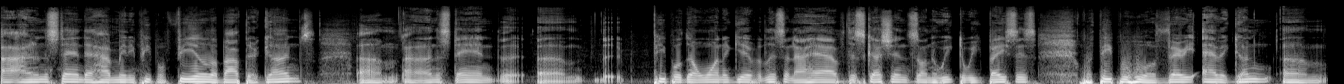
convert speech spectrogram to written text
Uh, I understand that how many people feel about their guns. Um, I understand the, um, the people don't want to give. Listen, I have discussions on a week to week basis with people who are very avid gun um,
